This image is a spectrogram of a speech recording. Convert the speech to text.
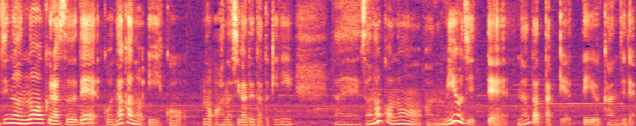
次男のクラスでこう仲のいい子のお話が出た時に、えー、その子のあの名字って何だったっけっていう感じで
